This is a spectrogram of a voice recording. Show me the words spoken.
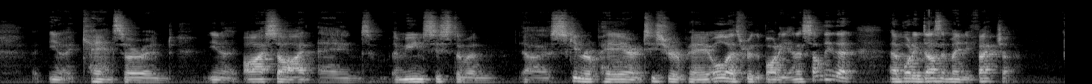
you know cancer and you know eyesight and immune system and uh, skin repair and tissue repair, all that through the body, and it's something that our body doesn't manufacture.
